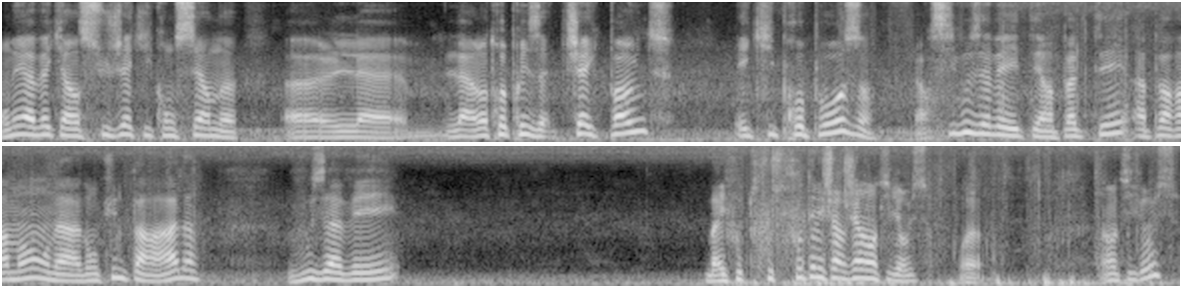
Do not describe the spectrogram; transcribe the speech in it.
on est avec un sujet qui concerne euh, l'entreprise Checkpoint et qui propose. Alors si vous avez été impacté, apparemment on a donc une parade. Vous avez. Bah, il faut, télécharger un antivirus. Voilà. Un antivirus?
